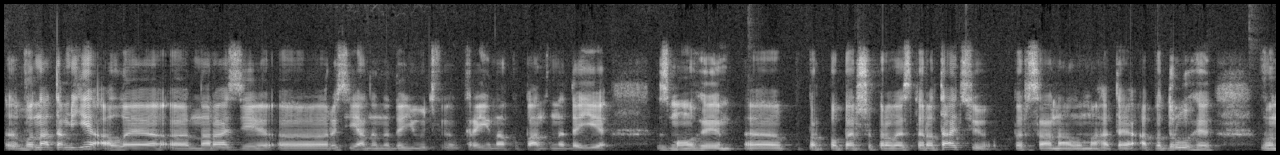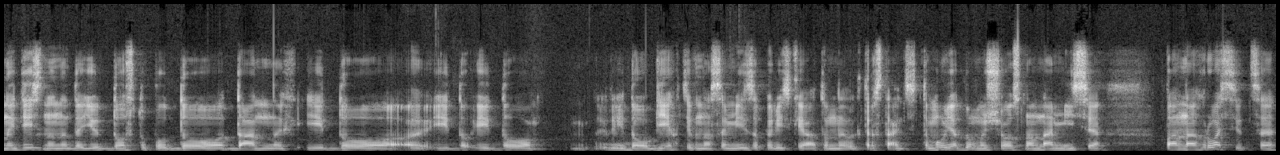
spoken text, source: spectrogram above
Вона там є, але е, наразі е, росіяни не дають країна окупант не дає змоги, е, по-перше, провести ротацію персоналу МАГАТЕ. А по-друге, вони дійсно не дають доступу до даних і до е, і до і до. І до об'єктів на самій Запорізькій атомній електростанції. Тому я думаю, що основна місія пана Гросі це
